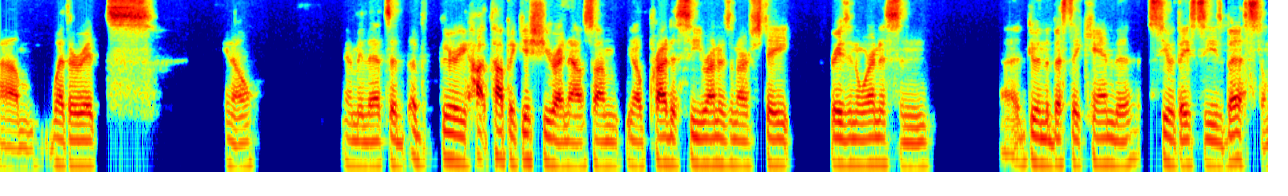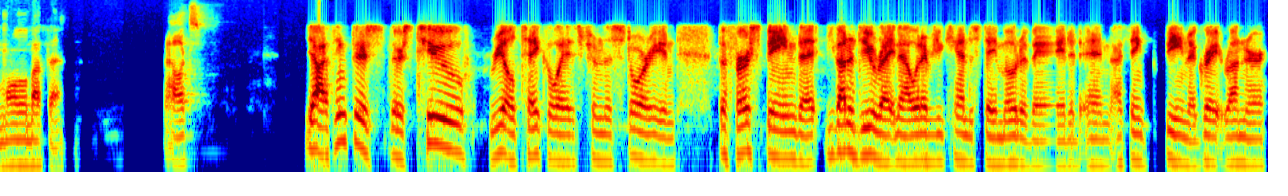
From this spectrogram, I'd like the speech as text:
Um, whether it's, you know, I mean, that's a, a, very hot topic issue right now. So I'm, you know, proud to see runners in our state raising awareness and uh, doing the best they can to see what they see is best. I'm all about that. Alex. Yeah, I think there's there's two real takeaways from this story, and the first being that you got to do right now whatever you can to stay motivated. And I think being a great runner,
